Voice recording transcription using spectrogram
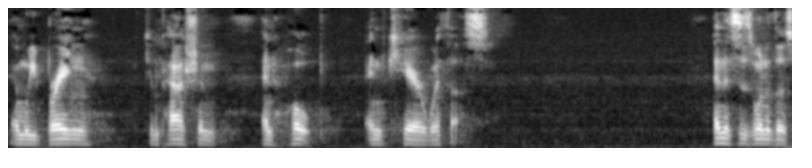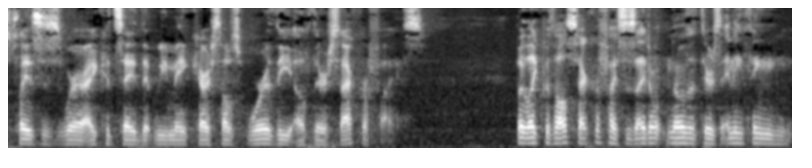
and we bring compassion and hope and care with us. And this is one of those places where I could say that we make ourselves worthy of their sacrifice. But like with all sacrifices, I don't know that there's anything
